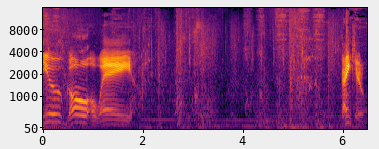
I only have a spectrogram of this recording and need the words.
You go away? Thank you.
